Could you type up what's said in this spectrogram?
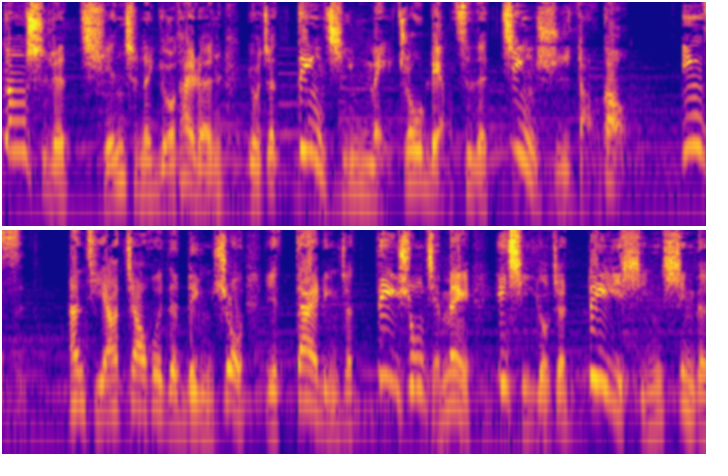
当时的虔诚的犹太人有着定期每周两次的禁食祷告。因此，安提阿教会的领袖也带领着弟兄姐妹一起有着例行性的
